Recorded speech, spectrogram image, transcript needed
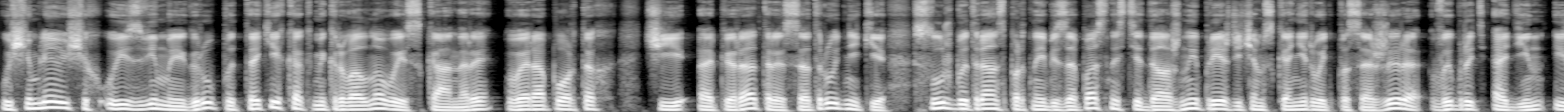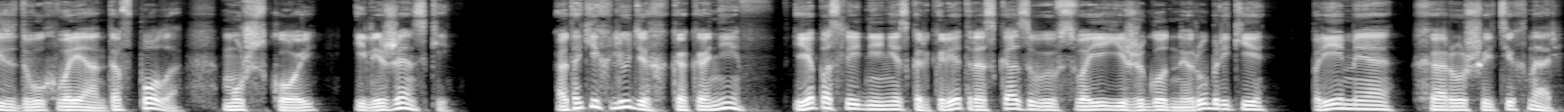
ущемляющих уязвимые группы, таких как микроволновые сканеры в аэропортах, чьи операторы, сотрудники службы транспортной безопасности должны, прежде чем сканировать пассажира, выбрать один из двух вариантов пола — мужской или женский. О таких людях, как они, я последние несколько лет рассказываю в своей ежегодной рубрике Премия «Хороший технарь».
